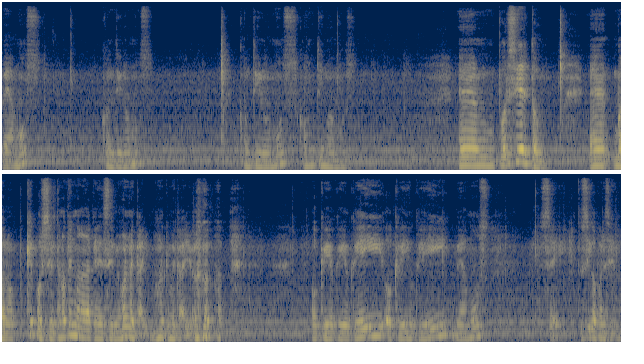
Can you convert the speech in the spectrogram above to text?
Veamos. Continuamos. Continuamos, continuamos. Eh, por cierto, eh, bueno, que por cierto, no tengo nada que decir, mejor me callo, mejor que me callo. ok, ok, ok, ok, ok, veamos. Sí, tú sigue apareciendo.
